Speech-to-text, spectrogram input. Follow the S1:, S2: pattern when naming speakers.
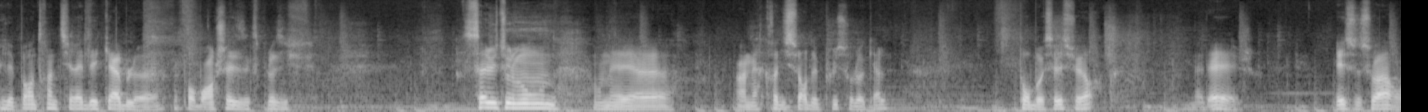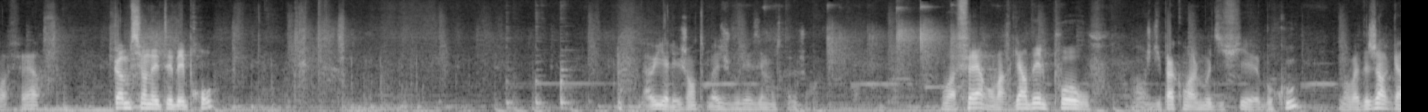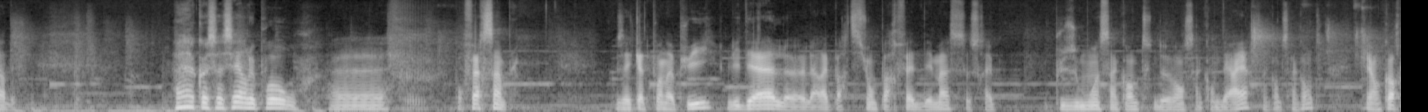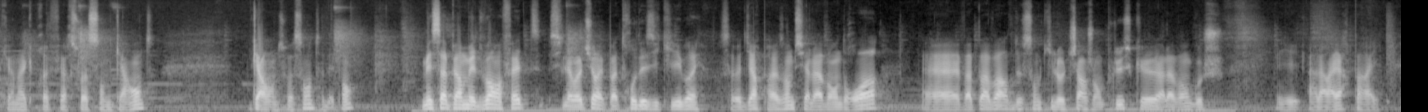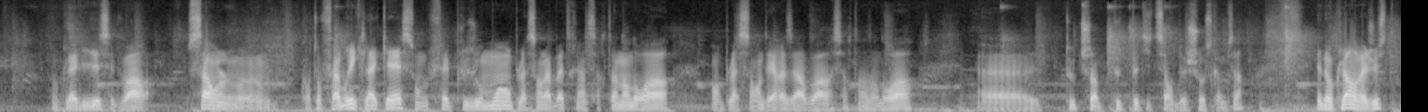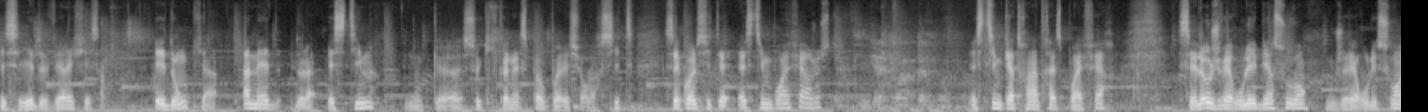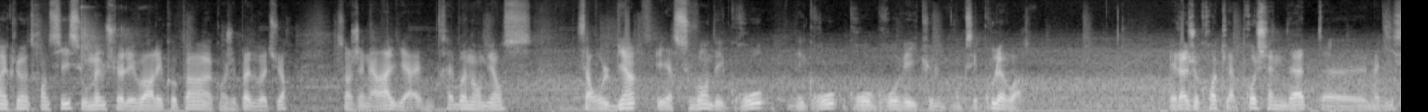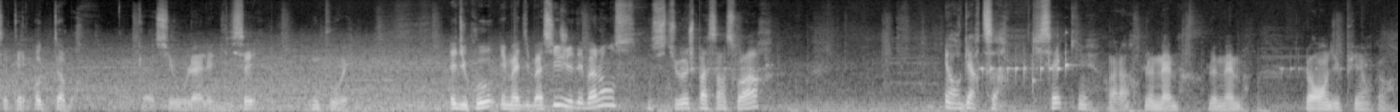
S1: il est pas en train de tirer des câbles euh, pour brancher les explosifs. Salut tout le monde, on est euh, un mercredi soir de plus au local pour bosser sur Nadège. Et ce soir, on va faire comme si on était des pros. Ah oui, il y a les jantes, bah, je vous les ai montrées le jour. On va faire, on va regarder le poids aux roues. Alors je dis pas qu'on va le modifier beaucoup, mais on va déjà regarder. Ah, à quoi ça sert le poids roues Euh, Pour faire simple, vous avez 4 points d'appui. L'idéal, euh, la répartition parfaite des masses, ce serait plus ou moins 50 devant, 50 derrière, 50-50. Et encore qu'il y en a qui préfèrent 60-40, 40-60, ça dépend. Mais ça permet de voir en fait si la voiture est pas trop déséquilibrée. Ça veut dire par exemple si à l'avant droit, euh, elle va pas avoir 200 kg de charge en plus qu'à l'avant gauche. Et à l'arrière, pareil. Donc là, l'idée c'est de voir ça. On le- quand on fabrique la caisse, on le fait plus ou moins en plaçant la batterie à un certain endroit, en plaçant des réservoirs à certains endroits, euh, toutes, sortes, toutes petites sortes de choses comme ça. Et donc là, on va juste essayer de vérifier ça. Et donc, il y a Ahmed de la Estime. Donc, euh, ceux qui connaissent pas, vous pouvez aller sur leur site. C'est quoi le site? Estime.fr juste? Estime93.fr. C'est là où je vais rouler bien souvent. Donc, je vais rouler souvent avec le 36 ou même je suis allé voir les copains euh, quand j'ai pas de voiture. Parce qu'en général, il y a une très bonne ambiance. Ça roule bien et il y a souvent des gros, des gros, gros, gros véhicules. Donc, c'est cool à voir. Et là, je crois que la prochaine date, euh, m'a dit que c'était octobre. Donc, euh, si vous voulez aller glisser, vous pouvez. Et du coup, il m'a dit Bah, si, j'ai des balances. Si tu veux, je passe un soir. Et on regarde ça. Qui c'est qui? Voilà, le même, le même. Laurent Dupuis encore.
